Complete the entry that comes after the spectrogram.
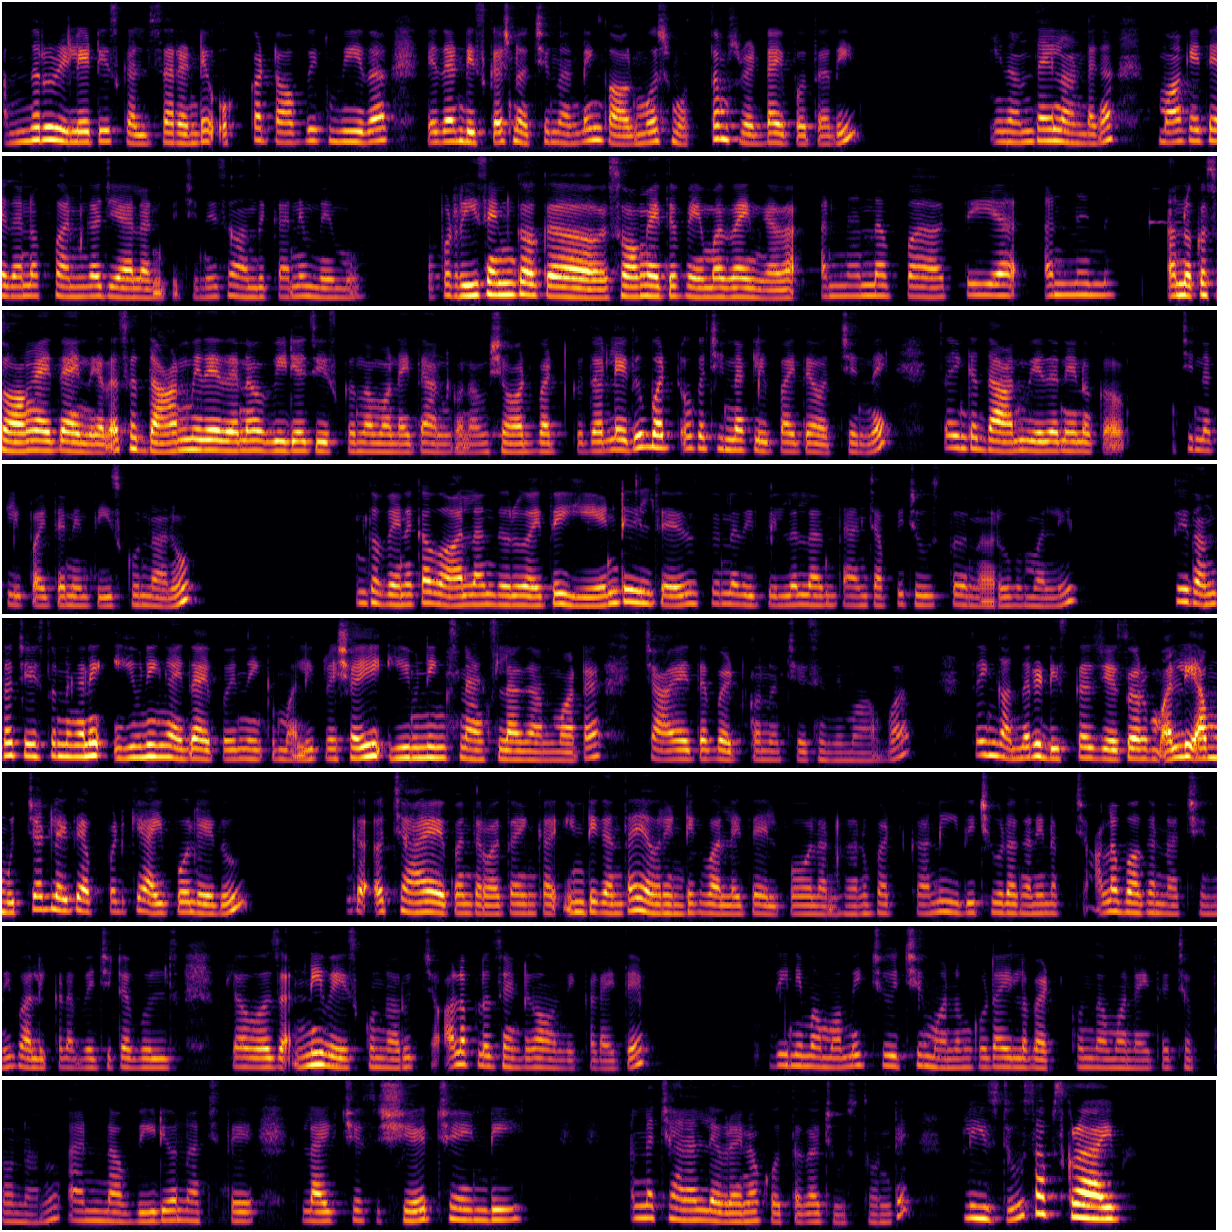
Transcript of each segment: అందరూ రిలేటివ్స్ కలిసారంటే ఒక్క టాపిక్ మీద ఏదైనా డిస్కషన్ వచ్చిందంటే ఇంకా ఆల్మోస్ట్ మొత్తం స్ప్రెడ్ అయిపోతుంది. ఇదంతా ఇలా ఉండగా మాకైతే ఏదైనా ఫన్గా చేయాలనిపించింది. సో అందుకని మేము ఇప్పుడు రీసెంట్గా ఒక సాంగ్ అయితే ఫేమస్ అయింది కదా అన్నన్న పాతీయ అన్నన్న అని ఒక సాంగ్ అయితే అయింది కదా. సో దాని మీద ఏదైనా వీడియో తీసుకుందాం అని అయితే అనుకున్నాం. షార్ట్ బట్ కుదరలేదు బట్ ఒక చిన్న క్లిప్ అయితే వచ్చింది. సో ఇంకా దాని మీద నేను ఒక చిన్న క్లిప్ అయితే నేను తీసుకున్నాను. ఇంకా వెనక వాళ్ళందరూ అయితే ఏంటి వీళ్ళు చేస్తున్నది పిల్లలంతా అని చెప్పి చూస్తున్నారు మమ్మల్ని సో ఇదంతా చేస్తుండగానే ఈవినింగ్ అయితే అయిపోయింది. ఇంకా మళ్ళీ ఫ్రెష్ అయ్యి ఈవినింగ్ స్నాక్స్ లాగా అనమాట చాయ్ అయితే పెట్టుకొని వచ్చేసింది మా అవ్వ. సో ఇంక అందరూ డిస్కస్ చేశారు. మళ్ళీ ఆ ముచ్చట్లు అయితే ఎప్పటికీ అయిపోలేదు. ఇంకా చాయ్ అయిపోయిన తర్వాత ఇంకా ఇంటికంతా ఎవరింటికి వాళ్ళైతే వెళ్ళిపోవాలనుకున్నారు. బట్ కానీ ఇది చూడగానే నాకు చాలా బాగా నచ్చింది. వాళ్ళు ఇక్కడ వెజిటబుల్స్ ఫ్లవర్స్ అన్నీ వేసుకున్నారు. చాలా ప్లెజెంట్గా ఉంది ఇక్కడైతే. దీన్ని మా మమ్మీకి చూపించి మనం కూడా ఇలా పెట్టుకుందామని అయితే చెప్తున్నాను. అండ్ నా వీడియో నచ్చితే లైక్ చేసి షేర్ చేయండి. అన్న ఛానల్ ఎవరైనా కొత్తగా చూస్తుంటే ప్లీజ్ డూ సబ్స్క్రైబ్.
